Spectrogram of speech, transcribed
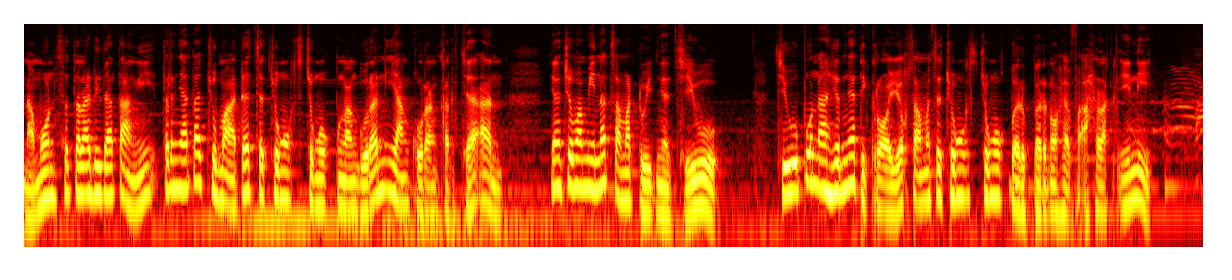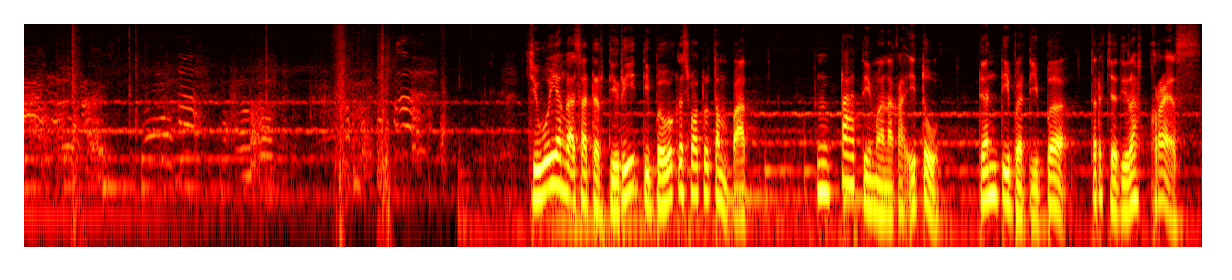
Namun setelah didatangi, ternyata cuma ada cecunguk-cecunguk pengangguran yang kurang kerjaan, yang cuma minat sama duitnya Jiwoo. Jiwu pun akhirnya dikeroyok sama secunguk-secunguk barbar no have akhlak ini. Jiwu yang gak sadar diri dibawa ke suatu tempat, entah di manakah itu, dan tiba-tiba terjadilah crash.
